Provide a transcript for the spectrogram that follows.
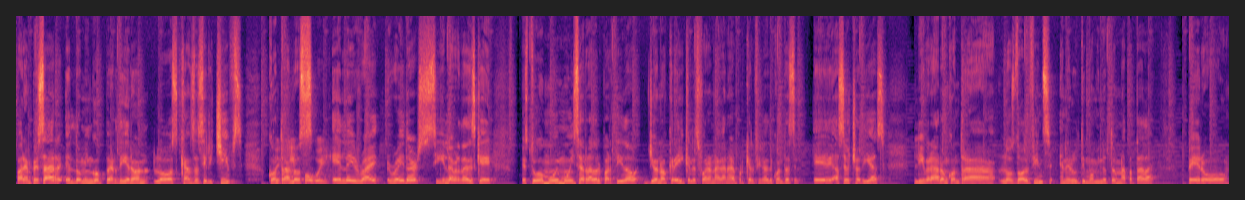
Para empezar, el domingo perdieron los Kansas City Chiefs contra equipo, los. LA Ra- Raiders. Sí, la verdad es que estuvo muy, muy cerrado el partido. Yo no creí que les fueran a ganar porque al final de cuentas, eh, hace ocho días libraron contra los Dolphins en el último minuto una patada. Pero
